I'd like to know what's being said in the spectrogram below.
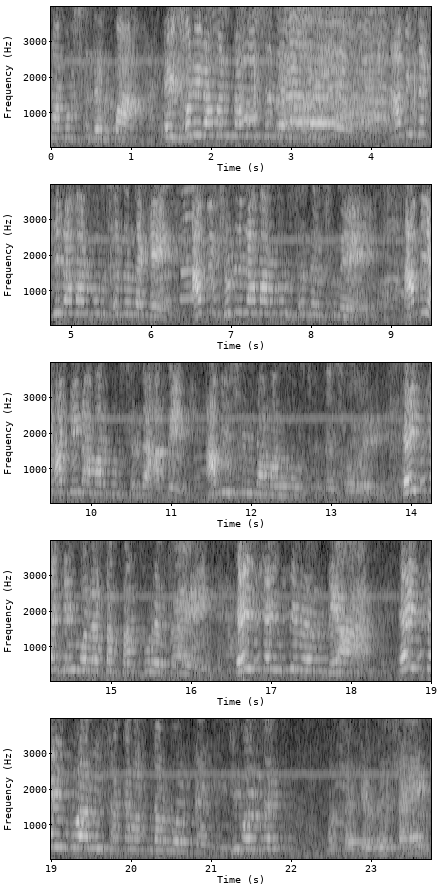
নাম মুর্শেদের পা, এই শরীর আমার নাম মুর্শেদের আমি দেখি আমার মুর্শেদে দেখে, আমি শুনি আমার মুর্শেদে শুনে। আমি হাঁটি না আমার মুর্শেদে হাঁটে, আমি শুনি না আমার মুর্শেদে শোয়ে। এইটাকেই বলে তার সাপুরে এইটাই পীরের ধ্যান এইটাই বুয়ালি সকালান্দার বলছেন। কি বলছেন? শেখ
